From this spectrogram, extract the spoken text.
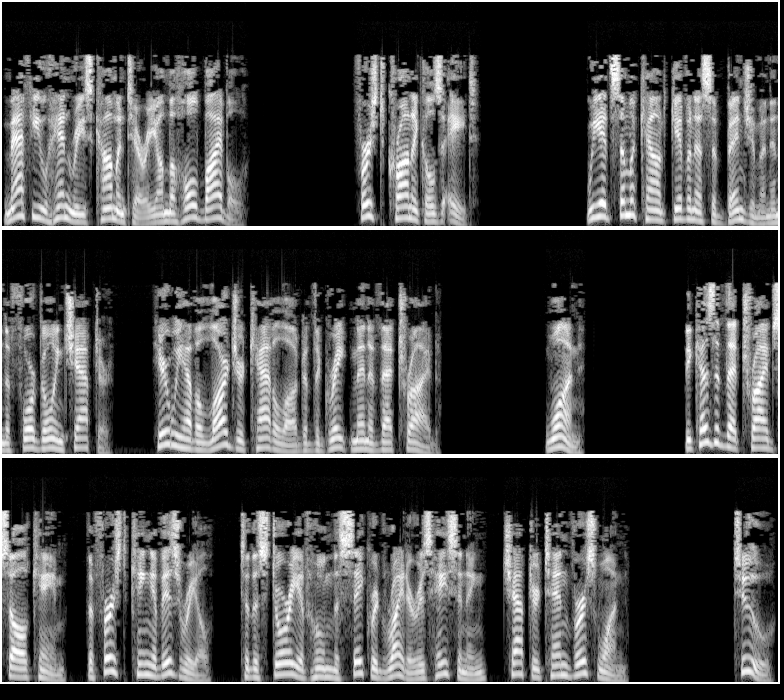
Matthew Henry's Commentary on the Whole Bible. 1 Chronicles 8. We had some account given us of Benjamin in the foregoing chapter. Here we have a larger catalogue of the great men of that tribe. 1. Because of that tribe Saul came, the first king of Israel, to the story of whom the sacred writer is hastening, chapter 10, verse 1. 2.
